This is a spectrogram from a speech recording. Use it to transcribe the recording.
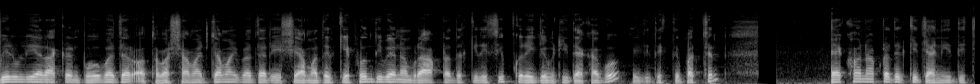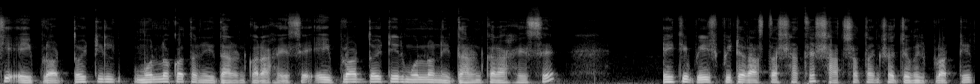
বিরুলিয়ার আক্রান্ত বউবাজার অথবা সামার জামাই বাজার এসে আমাদেরকে ফোন দিবেন। আমরা আপনাদেরকে রিসিভ করে এই জমিটি দেখাবো। এই যে দেখতে পাচ্ছেন। এখন আপনাদেরকে জানিয়ে দিচ্ছি, এই প্লট দুইটির মূল্য কত নির্ধারণ করা হয়েছে? এই প্লট দুইটির মূল্য নির্ধারণ করা হয়েছে এইটি বিশ ফিটের রাস্তার সাথে সাত শতাংশ জমির প্লটটির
